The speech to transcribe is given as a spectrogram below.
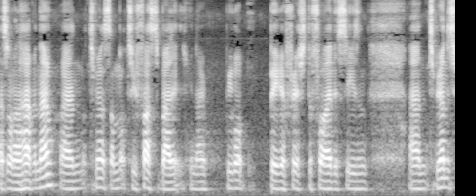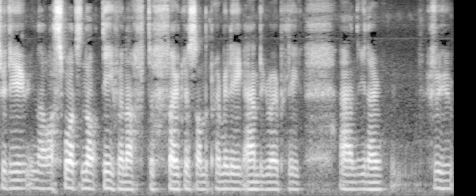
that's not going to happen now. And to be honest, I'm not too fussed about it. You know, we got bigger fish to fry this season. And to be honest with you, you know, our squad's not deep enough to focus on the Premier League and the Europa League. And, you know, if you,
